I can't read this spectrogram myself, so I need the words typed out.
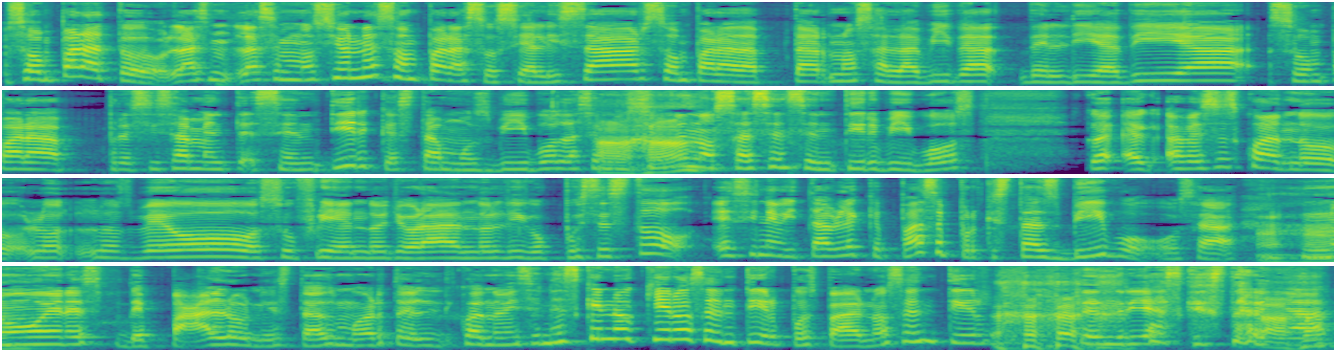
Son para todo. Las, las emociones son para socializar, son para adaptarnos a la vida del día a día, son para precisamente sentir que estamos vivos. Las emociones Ajá. nos hacen sentir vivos. Eh, A veces cuando lo- los veo sufriendo, llorando, digo, pues esto es inevitable que pase porque estás vivo, o sea, Ajá. no eres de palo ni estás muerto. Cuando me dicen, es que no quiero sentir, pues para no sentir tendrías que estar ya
